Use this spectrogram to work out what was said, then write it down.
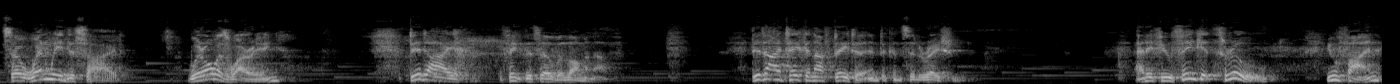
So when we decide, we're always worrying, did I think this over long enough? Did I take enough data into consideration? And if you think it through, you find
